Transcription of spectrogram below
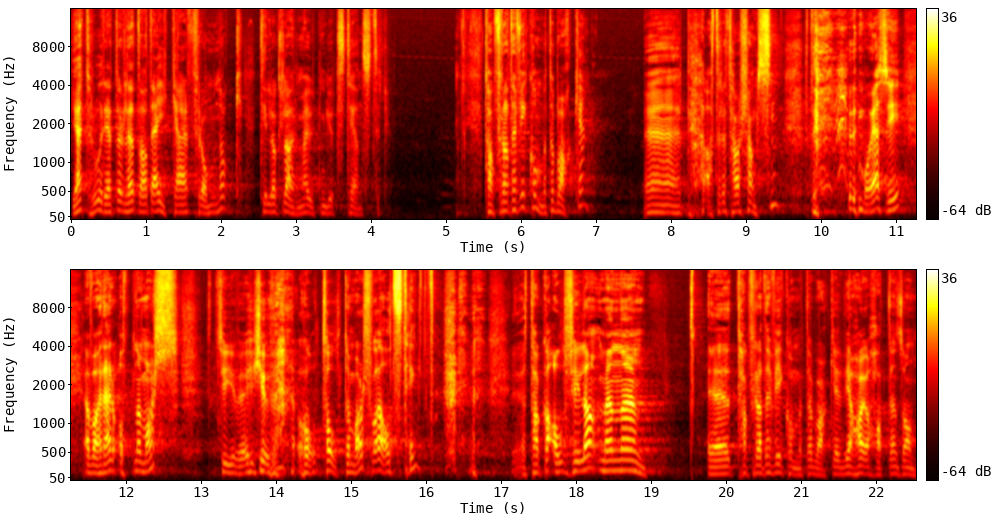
Jeg tror rett og slett at jeg ikke er from nok til å klare meg uten gudstjenester. Takk for at jeg fikk komme tilbake. Eh, at dere tar sjansen. Det, det, må jeg si. Jeg var her 8. mars 2020, og 12. mars var alt stengt. Takk av all skylda, men eh, takk for at jeg fikk komme tilbake. Vi har jo hatt en sånn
